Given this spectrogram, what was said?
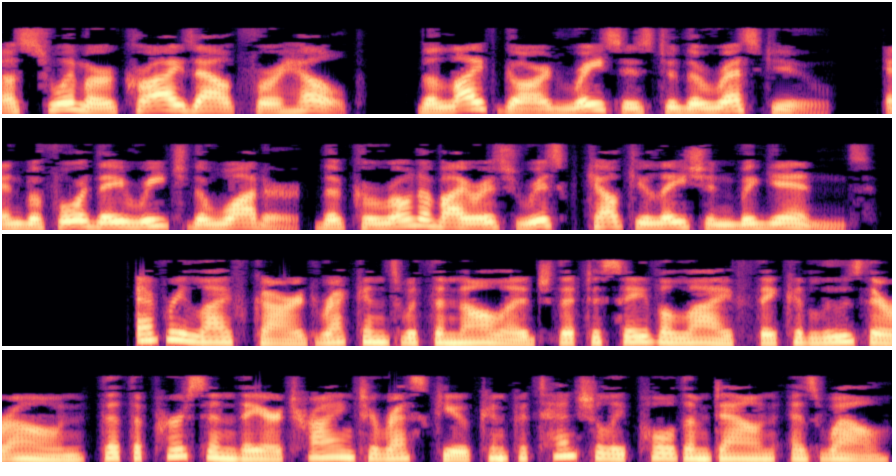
A swimmer cries out for help. The lifeguard races to the rescue. And before they reach the water, the coronavirus risk calculation begins. Every lifeguard reckons with the knowledge that to save a life they could lose their own, that the person they are trying to rescue can potentially pull them down, as well.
